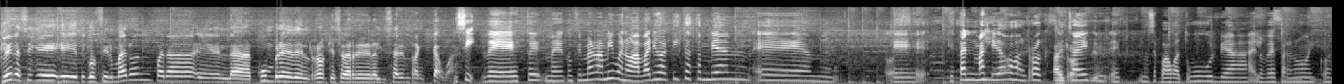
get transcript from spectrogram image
Claire, así que eh, te confirmaron para eh, la cumbre del rock que se va a realizar en Rancagua. Sí, de- estoy, me confirmaron a mí, bueno, a varios artistas también eh, que están más ligados al rock. Al ¿cachai? rock, no sé, pues Agua Turbia, Los Bebés Paranoicos,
